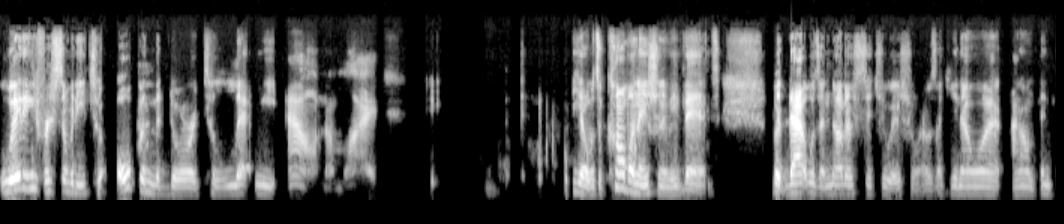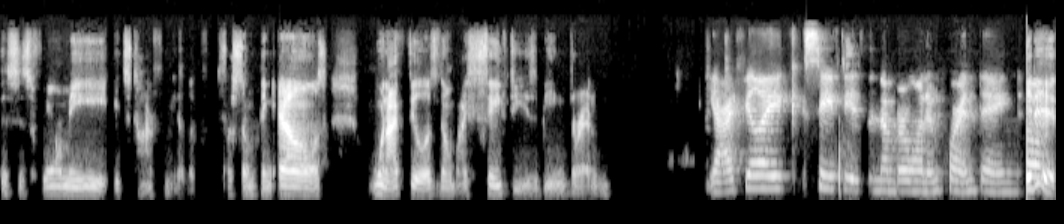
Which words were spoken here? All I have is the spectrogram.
waiting for somebody to open the door to let me out. And I'm like, you know, it was a combination of events. But that was another situation where I was like, you know what? I don't think this is for me. It's time for me to look for something else when I feel as though my safety is being threatened yeah i feel like safety is the number one important thing it um, is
